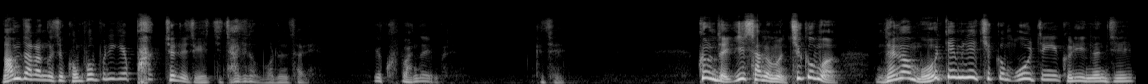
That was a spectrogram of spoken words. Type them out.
남자란 것이 공포 분위기에 팍 절여지겠지. 자기도 모르는 사이에. 이거 구분한다, 이 말이야. 그치? 그런데 이 사람은 지금은 내가 뭐 때문에 지금 우울증이 걸려 있는지,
